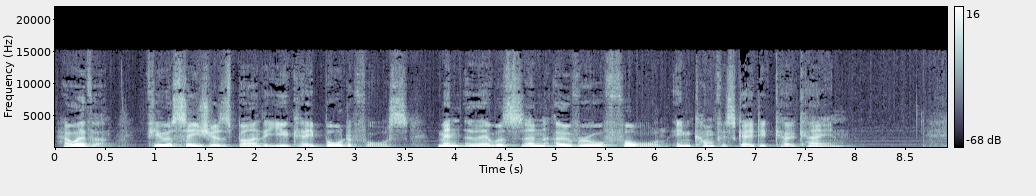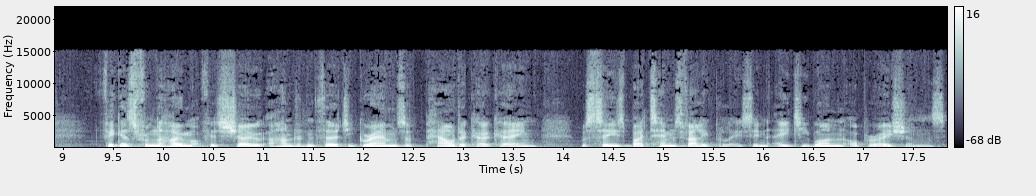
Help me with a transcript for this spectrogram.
However, fewer seizures by the UK Border Force meant that there was an overall fall in confiscated cocaine. Figures from the Home Office show 130 grams of powder cocaine was seized by Thames Valley Police in 81 operations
